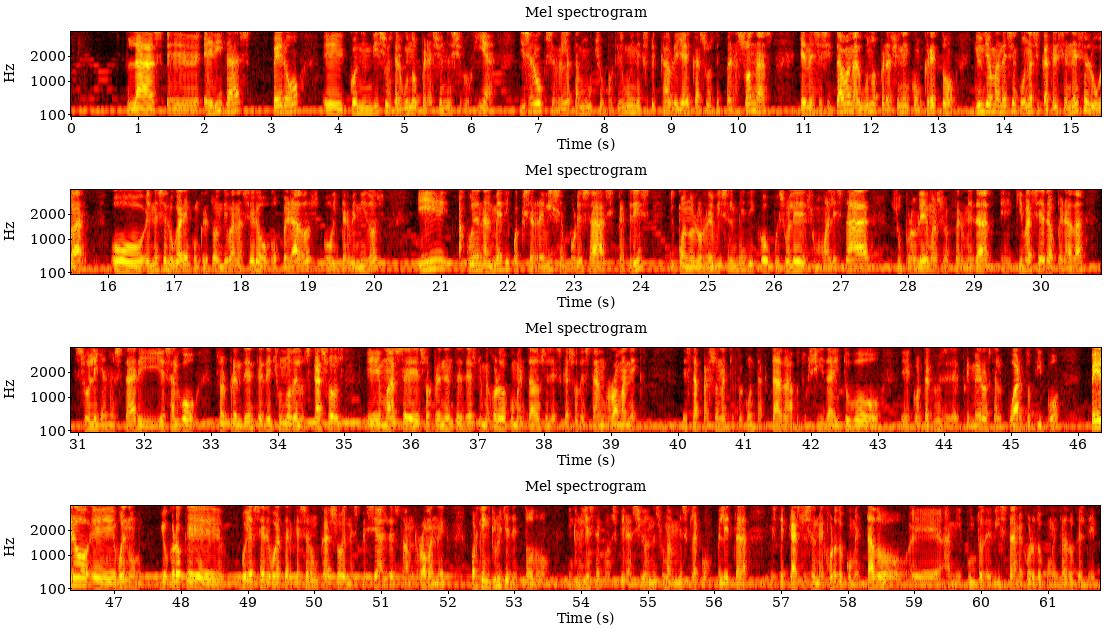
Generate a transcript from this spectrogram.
las heridas, pero eh, con indicios de alguna operación de cirugía. Y es algo que se relata mucho porque es muy inexplicable. Ya hay casos de personas que necesitaban alguna operación en concreto y un día amanecen con una cicatriz en ese lugar o en ese lugar en concreto donde iban a ser operados o intervenidos y acuden al médico a que se revisen por esa cicatriz y cuando lo revisa el médico pues suele su malestar, su problema, su enfermedad eh, que iba a ser operada suele ya no estar y, es algo sorprendente. De hecho, uno de los casos eh, más eh, sorprendentes de esto y mejor documentados es el caso de Stan Romanek, esta persona que fue contactada, abducida y tuvo contactos desde el primero hasta el cuarto tipo. Pero bueno, yo creo que voy a, hacer, voy a tener que hacer un caso en especial de Stan Romanek porque incluye de todo. Incluye esta conspiración, es una mezcla completa. Este caso es el mejor documentado a mi punto de vista, mejor documentado que el de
